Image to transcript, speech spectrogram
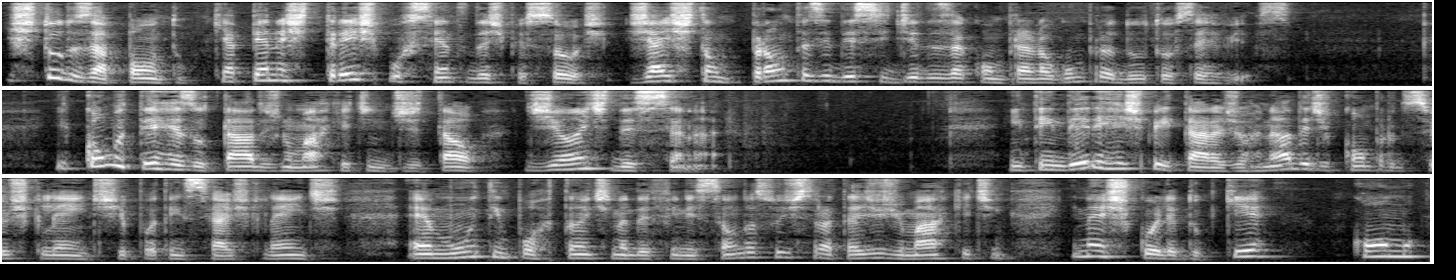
Estudos apontam que apenas 3% das pessoas já estão prontas e decididas a comprar algum produto ou serviço. E como ter resultados no marketing digital diante desse cenário? Entender e respeitar a jornada de compra dos seus clientes e potenciais clientes é muito importante na definição das suas estratégias de marketing e na escolha do que, como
